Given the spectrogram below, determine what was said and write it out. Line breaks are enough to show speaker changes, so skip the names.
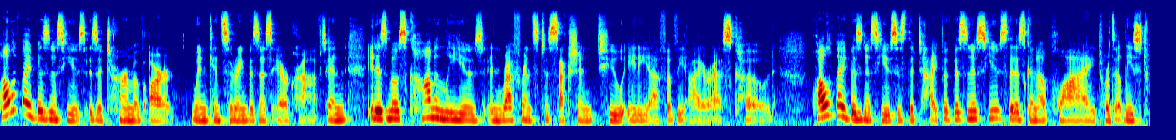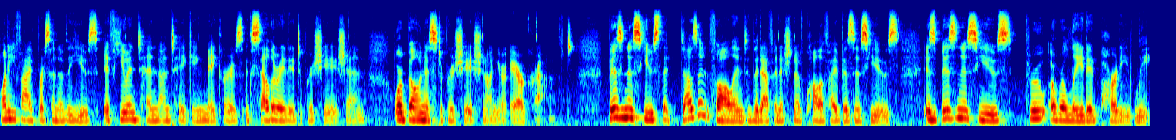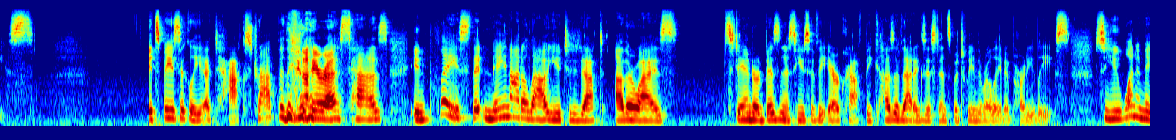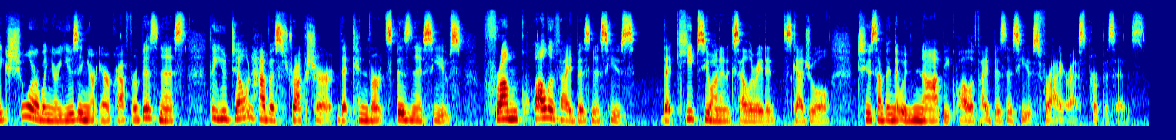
Qualified business use is a term of art when considering business aircraft, and it is most commonly used in reference to Section 280F of the IRS Code. Qualified business use is the type of business use that is going to apply towards at least 25% of the use if you intend on taking MACRS accelerated depreciation or bonus depreciation on your aircraft. Business use that doesn't fall into the definition of qualified business use is business use through a related party lease. It's basically a tax trap that the IRS has in place that may not allow you to deduct otherwise standard business use of the aircraft because of that existence between the related party lease. So you want to make sure when you're using your aircraft for business that you don't have a structure that converts business use from qualified business use that keeps you on an accelerated schedule to something that would not be qualified business use for IRS purposes.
